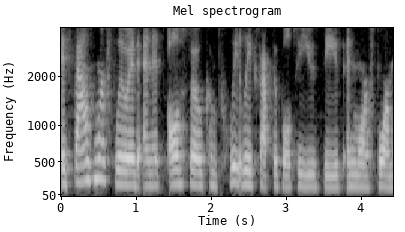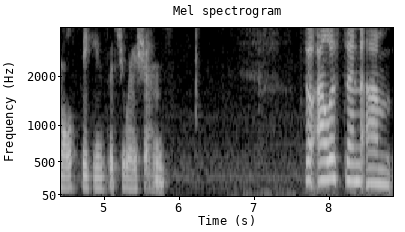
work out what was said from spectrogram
It sounds more fluid and it's also completely acceptable to use these in more formal speaking situations. So, Allison, um,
